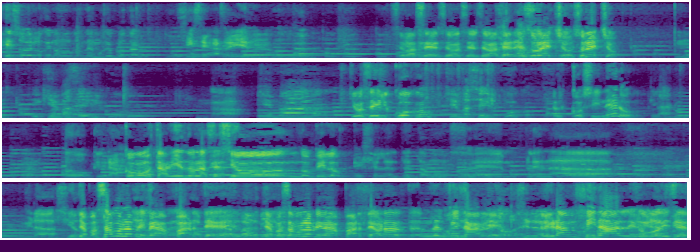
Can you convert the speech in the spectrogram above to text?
Eso es lo que nosotros tenemos que explotar. Sí, se hace bien, ¿verdad? Se va a hacer, se va a hacer, se va a hacer. Es un hecho, es un hecho. ¿Y quién va a ser el cuoco? Ah. ¿Quién va, ¿Quién va a ser el cuoco? ¿Quién va a ser el cuoco? El cocinero. Claro. ¿Cómo estás viendo la sesión, don Pilo? Excelente, estamos en plena grabación. Ya pasamos la primera parte, la ¿eh? primera parte. Ya pasamos la primera parte. Ahora el final, el gran final, como dicen.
